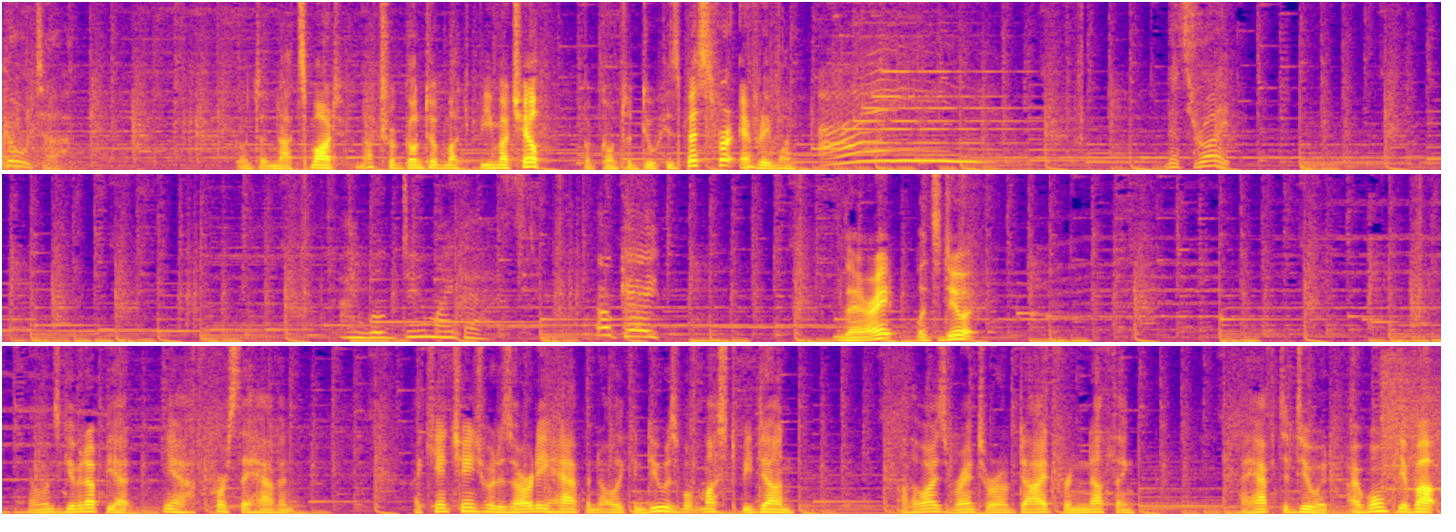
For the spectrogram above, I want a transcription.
Gonta. Gonta not smart. Not sure Gonta much be much help, but Gonta do his best for everyone. I. That's right. I will do my best. Okay. All right, let's do it. No one's given up yet. Yeah, of course they haven't. I can't change what has already happened. All I can do is what must be done. Otherwise, Rantaro died for nothing. I have to do it. I won't give up.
